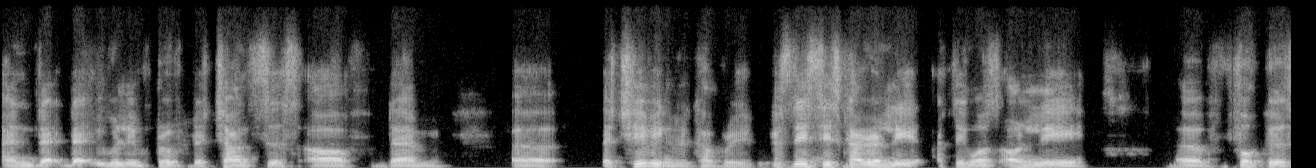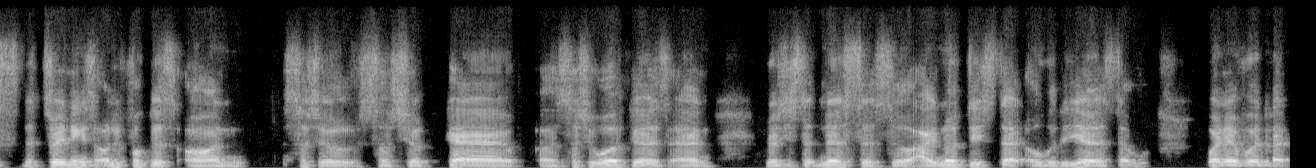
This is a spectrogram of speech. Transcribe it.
and that, that will improve the chances of them uh, achieving recovery. Because this is currently, I think, was only uh, focused, the training is only focused on social social care, uh, social workers, and registered nurses. So I noticed that over the years that whenever that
